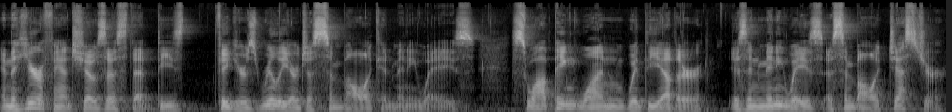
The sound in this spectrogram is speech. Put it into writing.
And the Hierophant shows us that these figures really are just symbolic in many ways. Swapping one with the other is in many ways a symbolic gesture.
